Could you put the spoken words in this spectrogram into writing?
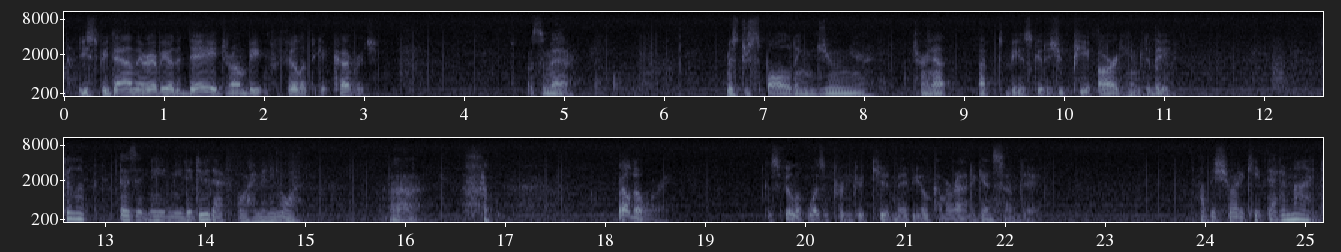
I Used to be down there every other day, drum beating for Philip to get coverage. What's the matter? Mr. Spaulding Jr. turned out not to be as good as you PR'd him to be. Philip doesn't need me to do that for him anymore. Uh, well, don't worry. Because Philip was a pretty good kid. Maybe he'll come around again someday. I'll be sure to keep that in mind.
